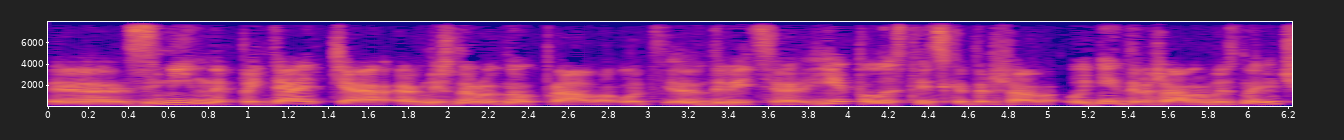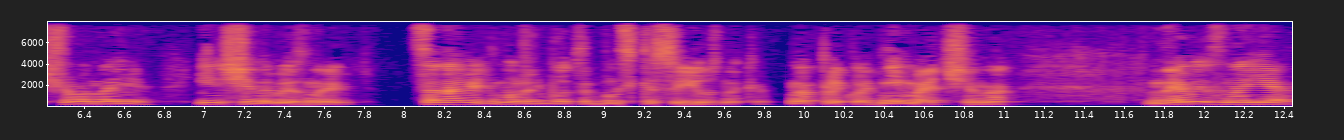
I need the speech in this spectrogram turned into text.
е, змінне поняття е, міжнародного права. От е, дивіться, є Палестинська держава. Одні держави визнають, що вона є, інші не визнають. Це навіть можуть бути близькі союзники. Наприклад, Німеччина не визнає,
